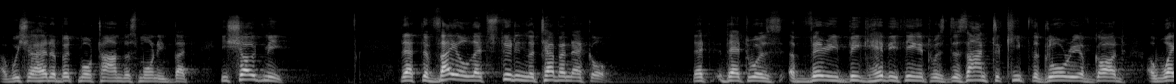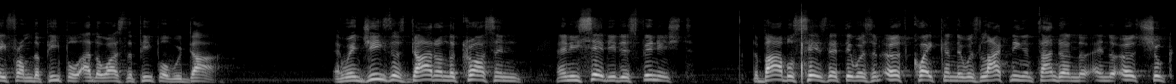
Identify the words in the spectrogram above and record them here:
I wish I had a bit more time this morning, but He showed me that the veil that stood in the tabernacle, that, that was a very big, heavy thing, it was designed to keep the glory of God away from the people, otherwise, the people would die. And when Jesus died on the cross and, and He said, It is finished, the Bible says that there was an earthquake and there was lightning and thunder, and the, and the earth shook,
